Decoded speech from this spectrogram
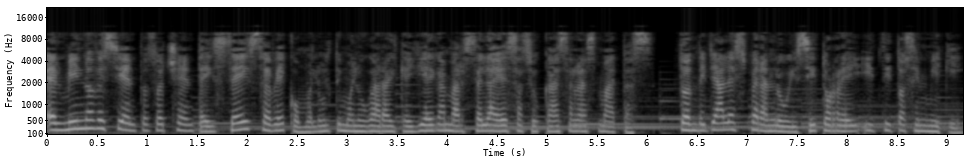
En 1986 se ve como el último lugar al que llega Marcela es a su casa en Las Matas, donde ya le esperan Luisito Rey y Tito sin Mickey,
